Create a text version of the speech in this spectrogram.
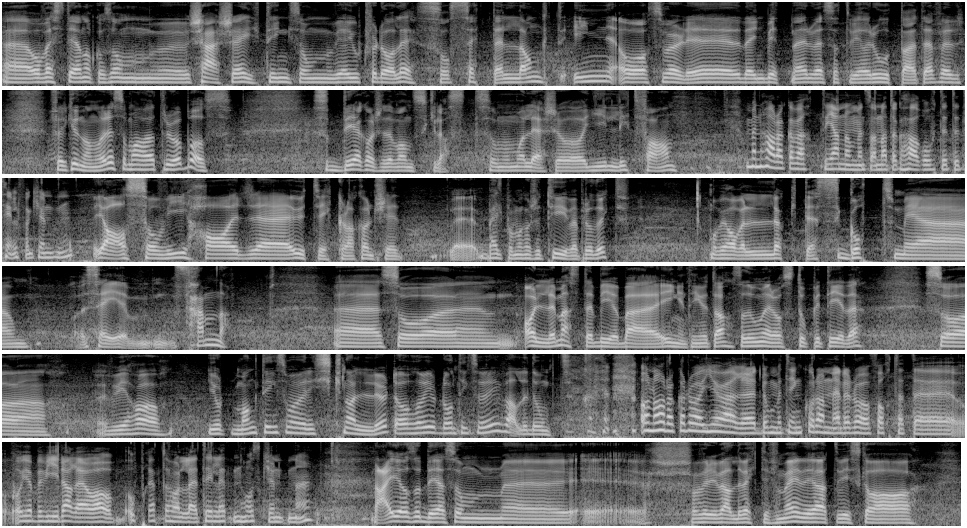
Eh, og hvis det er noe som eh, skjærer seg, ting som vi har gjort for dårlig, så sitter det langt inn og svelger den biten her hvis at vi har rota det til for, for kundene våre, som har trua på oss. Så det er kanskje det vanskeligste. Så man må lære seg å gi litt faen. Men har dere vært gjennom en sånn at dere har rotet det til for kunden? Ja, så vi har uh, utvikla kanskje eh, Holdt på med kanskje 20 produkt. Og vi har vel lyktes godt med si fem, da. Eh, så uh, aller meste blir jo bare ingenting ut av. Så det er mer å stoppe i tide. Så eh, vi har gjort mange ting som har vært knalllurt, og så har vi gjort noen ting som har vært veldig dumt. Og når dere da gjør eh, dumme ting, hvordan er det da å fortsette å jobbe videre og opprettholde tilliten hos kundene? Nei, altså det som eh, eh, har vært veldig viktig for meg, det er at vi skal,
